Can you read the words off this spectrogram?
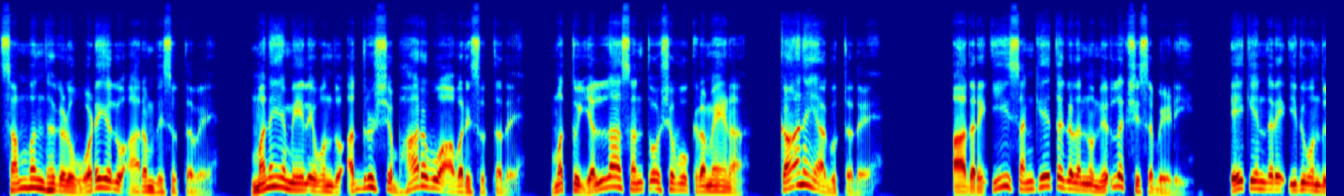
ಸಂಬಂಧಗಳು ಒಡೆಯಲು ಆರಂಭಿಸುತ್ತವೆ. ಮನೆಯ ಮೇಲೆ ಒಂದು ಅದೃಶ್ಯ ಭಾರವು ಆವರಿಸುತ್ತದೆ ಮತ್ತು ಎಲ್ಲಾ ಸಂತೋಷವೂ ಕ್ರಮೇಣ ಕಾಣೆಯಾಗುತ್ತದೆ. ಆದರೆ ಈ ಸಂಕೇತಗಳನ್ನು ನಿರ್ಲಕ್ಷಿಸಬೇಡಿ. ಏಕೆಂದರೆ ಇದು ಒಂದು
